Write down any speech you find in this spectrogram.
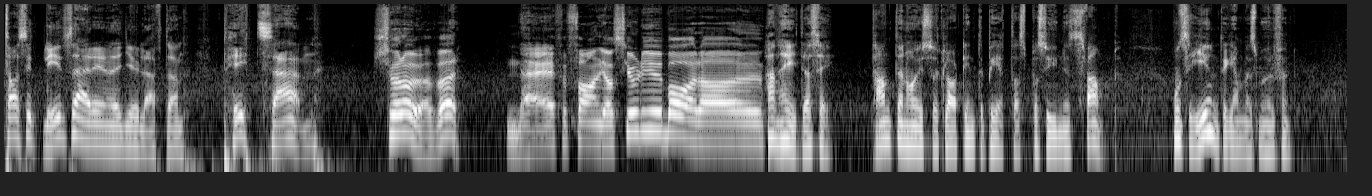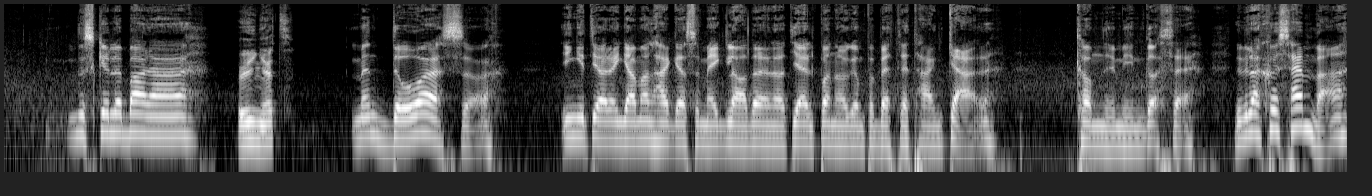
Ta sitt liv så här i den där julafton. Pizzan! Köra över? Nej, för fan, jag skulle ju bara... Han hejdar sig. Tanten har ju såklart inte petats på synets svamp. Hon ser ju inte gammelsmurfen. Du skulle bara... Inget. Men då alltså. Inget gör en gammal hagga som mig gladare än att hjälpa någon på bättre tankar. Kom nu min gosse. Du vill ha skjuts hem va?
